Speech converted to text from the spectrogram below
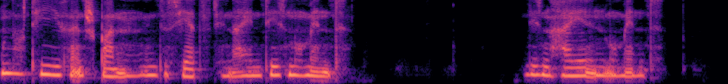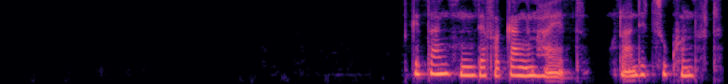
Und noch tiefer entspannen in das Jetzt hinein, in diesen Moment, in diesen heilen Moment. Gedanken der Vergangenheit oder an die Zukunft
